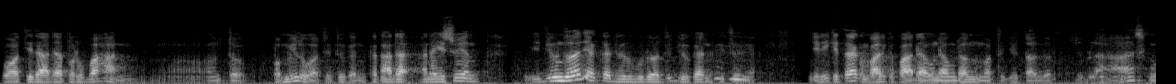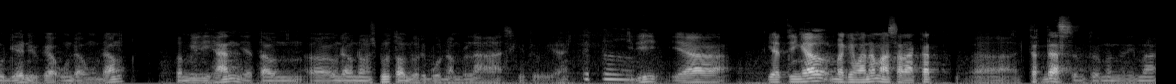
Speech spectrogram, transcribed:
bahwa tidak ada perubahan uh, untuk pemilu waktu itu kan. Karena ada ada isu yang diundur aja ke 2027 kan gitu ya. Jadi kita kembali kepada Undang-Undang Nomor 7 Tahun 2017, kemudian juga Undang-Undang Pemilihan ya tahun uh, Undang-Undang 10 Tahun 2016 gitu ya. Betul. Jadi ya ya tinggal bagaimana masyarakat uh, cerdas untuk menerima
